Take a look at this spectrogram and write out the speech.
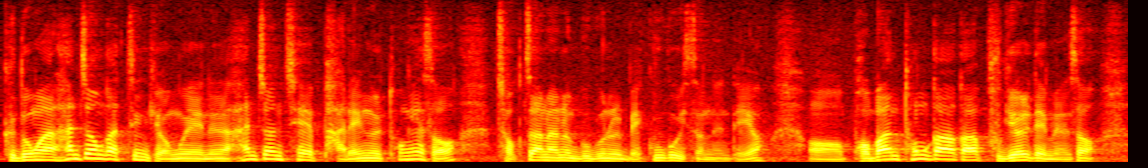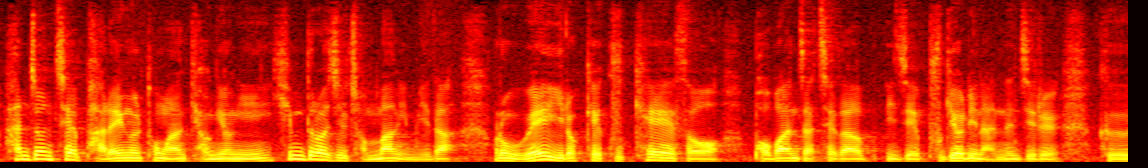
그동안 한전 같은 경우에는 한전채 발행을 통해서 적자나는 부분을 메꾸고 있었는데요. 어, 법안 통과가 부결되면서 한전채 발행을 통한 경영이 힘들어질 전망입니다. 그럼 왜 이렇게 국회에서 법안 자체가 이제 부결이 났는지를 그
